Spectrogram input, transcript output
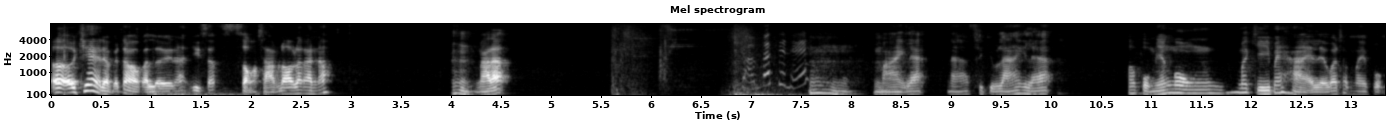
เออโอเค เดี๋ยวไปต่อกันเลยนะ อีกสักสองสามรอบแล้วกันเนาะมาแล้วมาอีกแล้วนะสกิลล้างอีกแล้วเพราะผมยังงงเมื่อกี้ไม่หายเลยว่าทำไมผม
